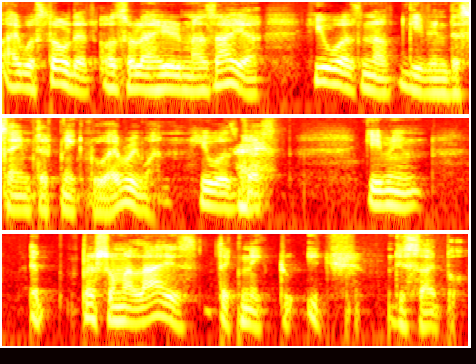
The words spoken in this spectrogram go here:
I was told that also Lahiri Mahasaya, he was not giving the same technique to everyone. He was right. just giving a personalized technique to each disciple.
